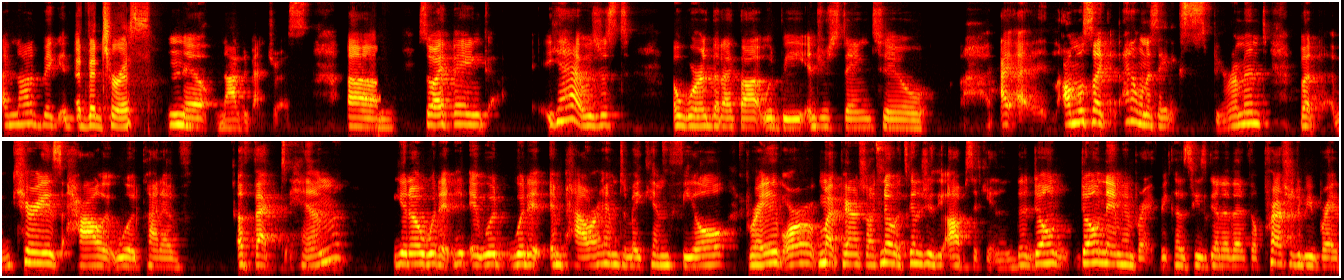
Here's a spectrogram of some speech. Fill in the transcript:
I'm not a big adventurous. No, not adventurous. Um, so I think yeah, it was just a word that I thought would be interesting to. I, I almost like I don't want to say an experiment, but I'm curious how it would kind of affect him you know would it it would would it empower him to make him feel brave? Or my parents are like no it's going to do the opposite Caitlin. The, don't don't name him brave because he's going to then feel pressure to be brave.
